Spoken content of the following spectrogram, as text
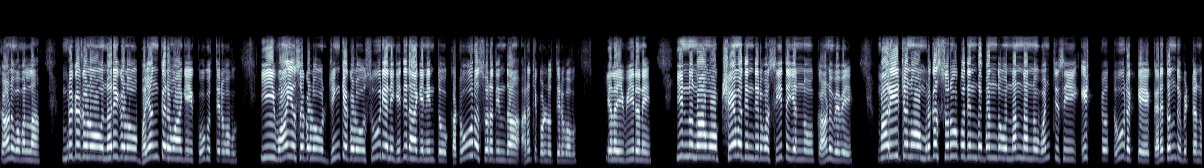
ಕಾಣುವವಲ್ಲ. ಮೃಗಗಳು ನರಿಗಳು ಭಯಂಕರವಾಗಿ ಕೂಗುತ್ತಿರುವವು. ಈ ವಾಯಸಗಳು, ಜಿಂಕೆಗಳು ಸೂರ್ಯನಿಗೆದಿರಾಗಿ ನಿಂತು ಕಠೋರ ಸ್ವರದಿಂದ ಅರಚಿಕೊಳ್ಳುತ್ತಿರುವವು. ಎಲೈ ವೀರನೆ, ಇನ್ನು ನಾವು ಕ್ಷೇಮದಿಂದಿರುವ ಸೀತೆಯನ್ನು ಕಾಣುವೆವೆ? ಮಾರೀಚನು ಮೃಗ ಸ್ವರೂಪದಿಂದ ಬಂದು ನನ್ನನ್ನು ವಂಚಿಸಿ ಇಷ್ಟು ದೂರಕ್ಕೆ ಕರೆತಂದು ಬಿಟ್ಟನು.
